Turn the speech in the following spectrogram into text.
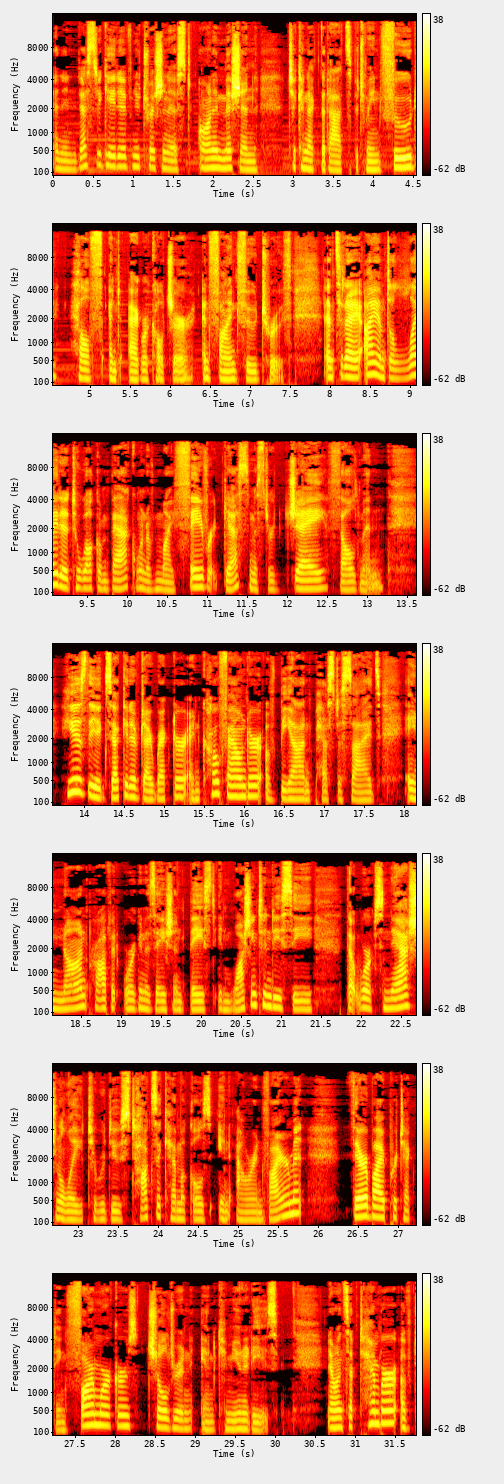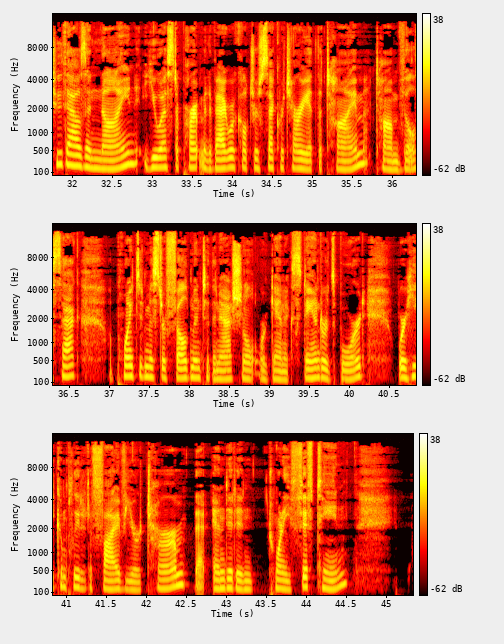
an investigative nutritionist on a mission to connect the dots between food, health, and agriculture and find food truth. And today I am delighted to welcome back one of my favorite guests, Mr. Jay Feldman. He is the executive director and co-founder of Beyond Pesticides, a nonprofit organization based in Washington, D.C. that works nationally to reduce toxic chemicals in our environment, thereby protecting farm workers, children, and communities. Now, in September of 2009, U.S. Department of Agriculture Secretary at the time, Tom Vilsack, appointed Mr. Feldman to the National Organic Standards Board, where he completed a five-year term that ended in 2015.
